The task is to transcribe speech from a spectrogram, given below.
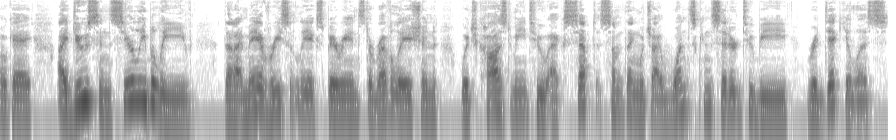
Okay? I do sincerely believe that I may have recently experienced a revelation which caused me to accept something which I once considered to be ridiculous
